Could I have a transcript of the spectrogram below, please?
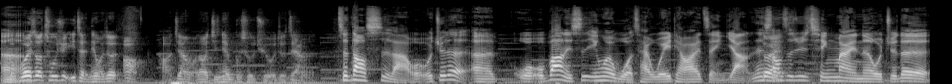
我不会说出去一整天我就哦好这样，那我今天不出去我就这样了。这倒是啦，我我觉得呃，我我不知道你是因为我才微调还是怎样。那上次去清迈呢，我觉得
